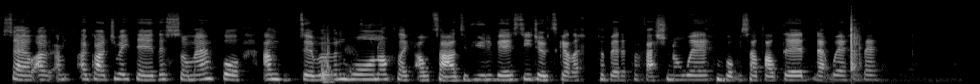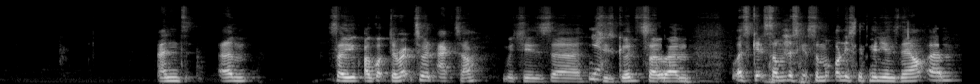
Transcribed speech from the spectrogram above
So I, I'm- graduate there this summer, but I'm doing Warnock like outside of university just to get like a bit of professional work and put myself out there, network a bit. And um, so I've got director and actor, which is uh, which is good. So um, let's get some let's get some honest opinions now. Um,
